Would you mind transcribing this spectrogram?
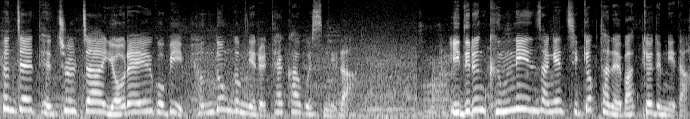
현재 대출자 17이 변동금리를 택하고 있습니다. 이들은 금리 인상의 직격탄을 맞게 됩니다.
